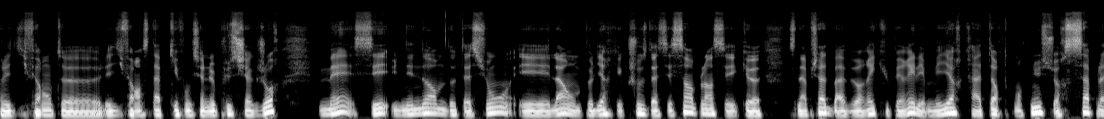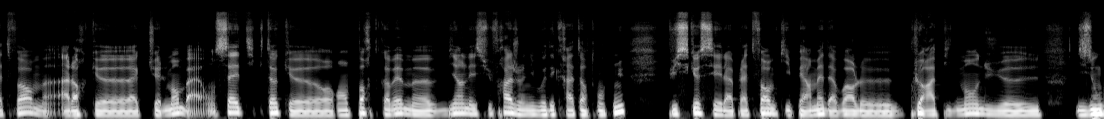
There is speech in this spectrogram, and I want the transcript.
les différentes les différents snaps qui fonctionnent le plus chaque jour, mais c'est une énorme dotation et là on peut dire quelque chose d'assez simple, hein, c'est que Snapchat bah, veut récupérer les meilleurs créateurs de contenu sur sa plateforme alors que actuellement bah, on sait TikTok euh, remporte quand même euh, bien les suffrages au niveau des créateurs de contenu puisque c'est la plateforme qui permet d'avoir le plus rapidement du euh, disons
